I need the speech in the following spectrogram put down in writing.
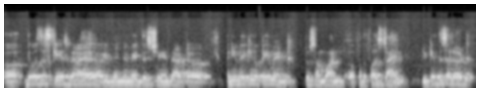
uh, there was this case when I uh, when we made this change that uh, when you're making a payment to someone uh, for the first time, you get this alert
